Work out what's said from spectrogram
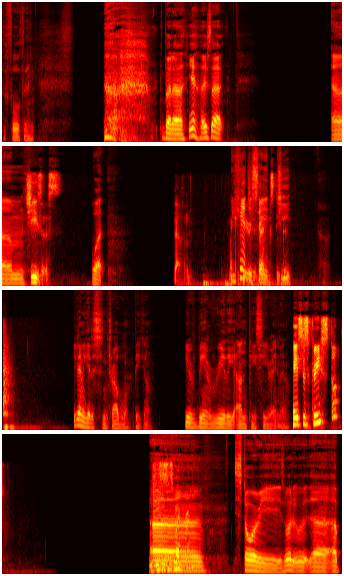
the full thing. but uh yeah, there's that. Um Jesus. what? Nothing. My you can't just say. G You're gonna get us in trouble, Pico. You're being really un PC right now. Jesus Cristo? Jesus is my friend. Uh, Stories. What? what, Uh, up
